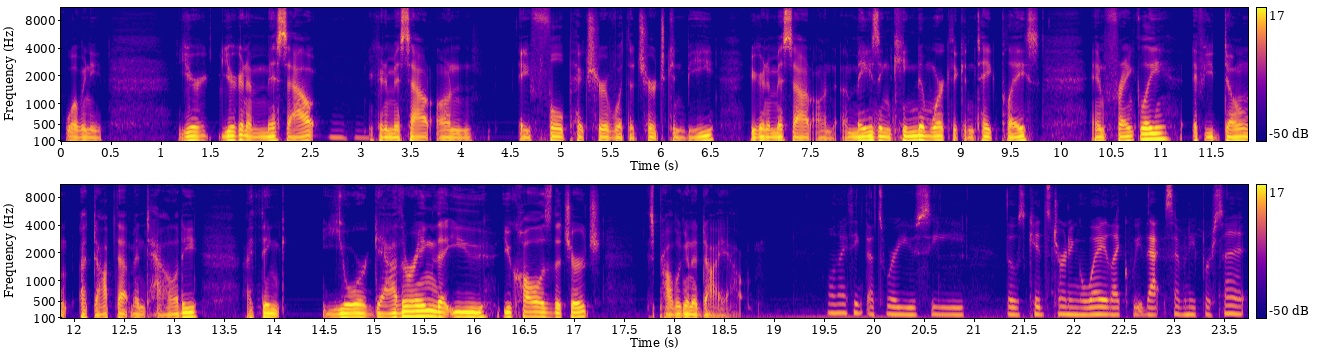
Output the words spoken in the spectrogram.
what we need. You're you're going to miss out. Mm-hmm. You're going to miss out on a full picture of what the church can be. You're going to miss out on amazing kingdom work that can take place. And frankly, if you don't adopt that mentality, I think your gathering that you you call as the church is probably going to die out. Well, and I think that's where you see those kids turning away, like we that seventy percent.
